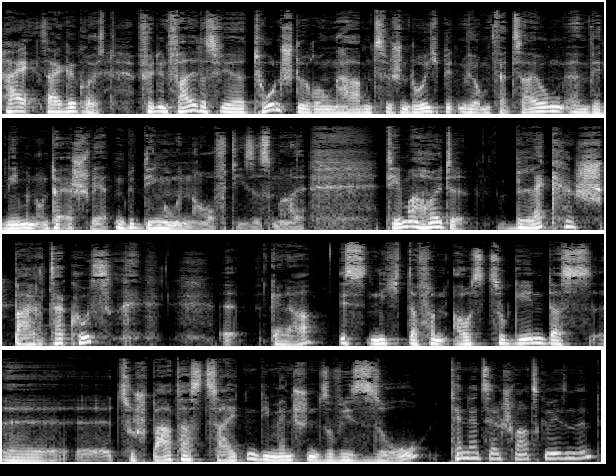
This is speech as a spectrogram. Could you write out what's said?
Hi, sei gegrüßt. Für den Fall, dass wir Tonstörungen haben zwischendurch, bitten wir um Verzeihung. Äh, wir nehmen unter erschwerten Bedingungen auf dieses Mal. Thema heute, Black Spartacus. Äh, genau. Ist nicht davon auszugehen, dass äh, zu Spartas Zeiten die Menschen sowieso tendenziell schwarz gewesen sind?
